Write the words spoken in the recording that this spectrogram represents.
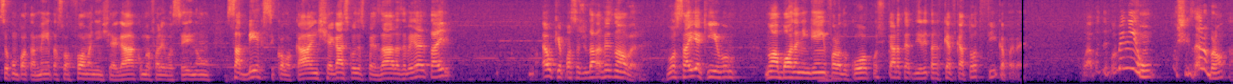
seu comportamento, a sua forma de enxergar, como eu falei você, não saber se colocar, enxergar as coisas pesadas, verdade tá aí. É o que eu posso ajudar? Às vezes não, velho. Vou sair aqui, vou, não aborda ninguém fora do corpo. Poxa, o cara tem direito, quer ficar torto? Fica, pai, velho. Não tem problema nenhum. Oxi, zero bronca.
